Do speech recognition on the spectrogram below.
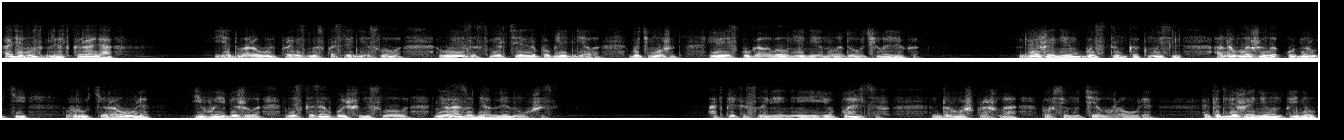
один взгляд короля. Едва Рауль произнес последнее слово, Луиза смертельно побледнела. Быть может, ее испугало волнение молодого человека. Движением быстрым, как мысль, она вложила обе руки в руки Рауля и выбежала, не сказав больше ни слова, ни разу не оглянувшись. От прикосновения ее пальцев дрожь прошла по всему телу Рауля. Это движение он принял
